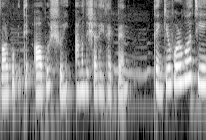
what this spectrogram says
পর্ব পেতে অবশ্যই আমাদের সাথেই থাকবেন। থ্যাংক ইউ ফর ওয়াচিং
